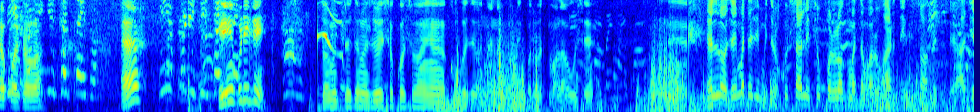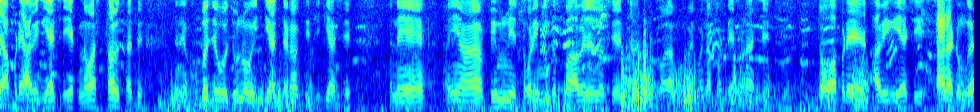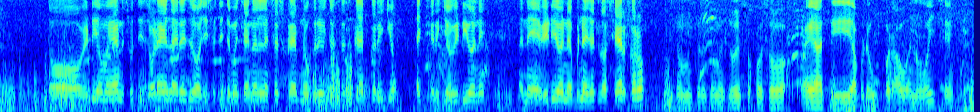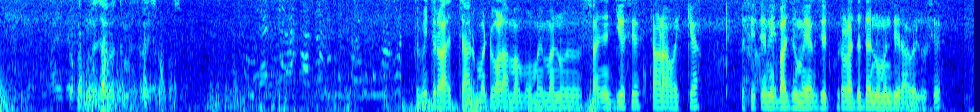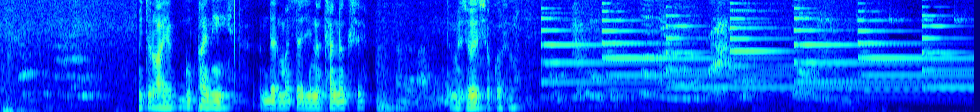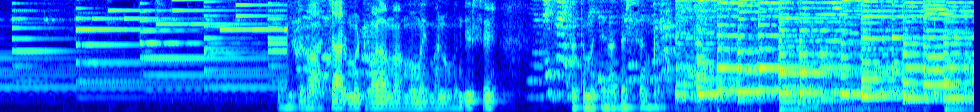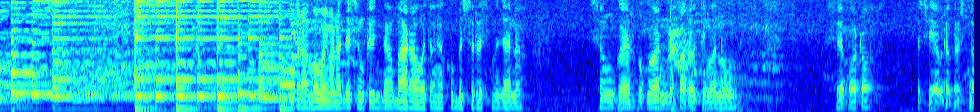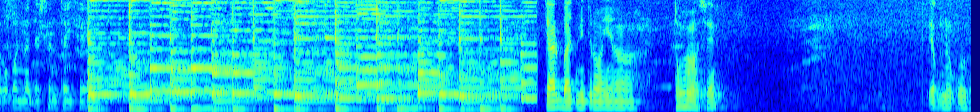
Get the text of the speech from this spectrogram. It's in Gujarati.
શકો છો? હે? ભીમ પડી ગઈ? તો મિત્રો, તમે જોઈ શકો છો, અહીંયા ખૂબ જ એવા નાના મોટી પર્વતમાળાઓ છે. અને હેલો, જય માતાજી મિત્રો. ખુશાલી સુપર લોકમાં તમારું હાર્દિક સ્વાગત છે. આજે આપણે આવી ગયા છીએ એક નવા સ્થળ સાથે. અને ખૂબ જ એવો જૂનો ઇતિહાસ ધરાવતી જગ્યા છે. અને અહીંયા ભીમની ચોરી મંડપ આવેલો છે. ચાર વાળા મના પર બેસણા છે. તો આપણે આવી ગયા છીએ સાણા ડુંગર. તો વિડીયોમાં એન્ડ સુધી જોડાયેલા રહેજો. હજી સુધી તમે ચેનલને સબસ્ક્રાઈબ ન કરી તો સબસ્ક્રાઈબ કરી ગયો લાઈક કરી ગયો વિડીયોને. અને વિડીયોને બને જેટલો શેર કરો. તો મિત્રો, તમે જોઈ શકો છો, અહીંયાથી આપણે ઉપર આવવાનું હોય છે. તો નજારો તમે જોઈ શકો છો. તો મિત્રો, આ ચાર મઢવાળામાં મુંબઈમાંનું સાનિધ્ય છે, ચાણા વાક્યા. પછી તેની બાજુમાં એક્ઝેટ ભુરાળા દાદાનું મંદિર આવેલું છે. મિત્રો, આ એક ગુફાની અંદર માતાજીના સ્થાનક છે. તમે જોઈ શકો છો. મિત્રો, આ ચાર મઠવાળામાં મોમાઈમાનું મંદિર છે. તો તમે તેના દર્શન કરો. મોમાઈમાના દર્શન કરીને બહાર આવો તો અહીંયા ખૂબ જ સરસ મજાના શંકર, ભગવાન અને પાર્વતીમાનું છે ફોટો પછી આપણે કૃષ્ણ ભગવાનના દર્શન થાય છે. ત્યારબાદ મિત્રો અહીંયા ધૂણો છે. યજ્ઞકુંડ.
